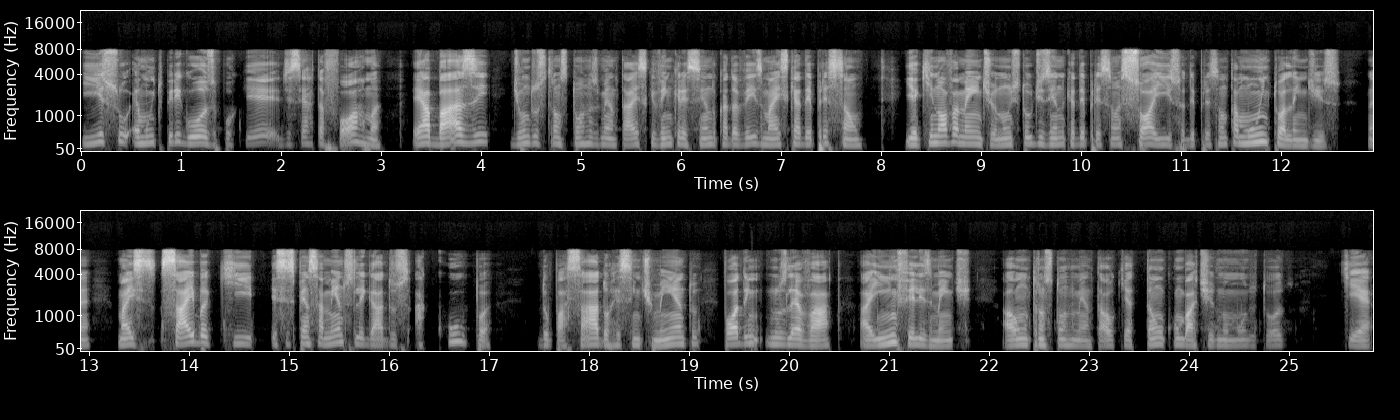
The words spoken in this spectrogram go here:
E isso é muito perigoso, porque, de certa forma, é a base de um dos transtornos mentais que vem crescendo cada vez mais, que é a depressão. E aqui, novamente, eu não estou dizendo que a depressão é só isso, a depressão está muito além disso. Né? Mas saiba que esses pensamentos ligados à culpa do passado, ao ressentimento, podem nos levar, aí, infelizmente, a um transtorno mental que é tão combatido no mundo todo, que é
